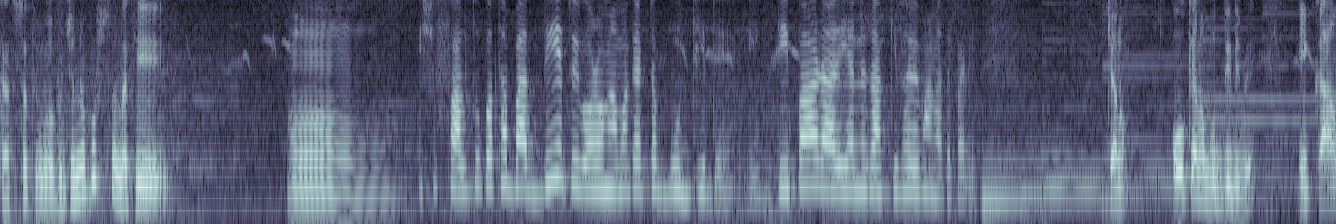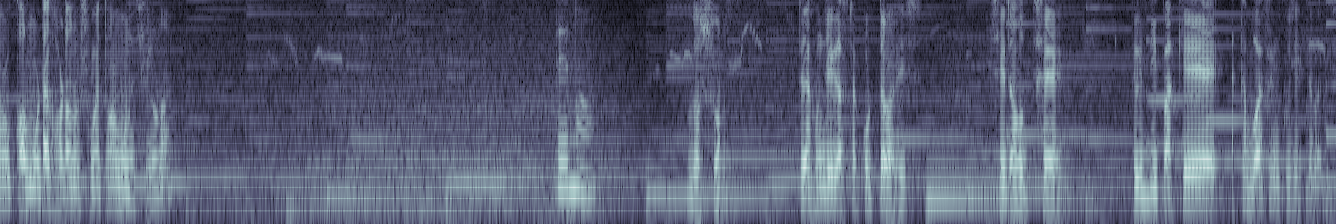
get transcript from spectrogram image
কাজটা তুমি অভির জন্য করছ নাকি? এসব ফালতু কথা বাদ দিয়ে তুই বরং আমাকে একটা বুদ্ধি দে। এই দীপা আর আরিয়ানের রাগ কীভাবে ভাঙাতে পারি? কেন? ও কেন বুদ্ধি দিবে? এই কাম- কর্মটা ঘটানোর সময় তোমার মনে ছিল না? দে না? দোষ শোন তুই এখন যে কাজটা করতে পারিস সেটা হচ্ছে তুই দীপাকে একটা বয়ফ্রেন্ড খুঁজে দিতে পারিস।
